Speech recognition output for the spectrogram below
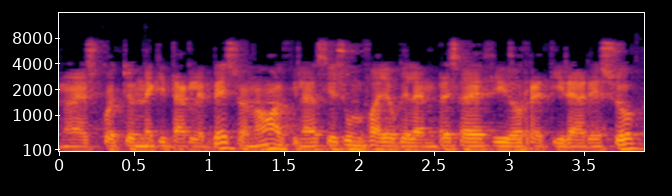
no es cuestión de quitarle peso, ¿no? Al final, si es un fallo que la empresa ha decidido retirar eso,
